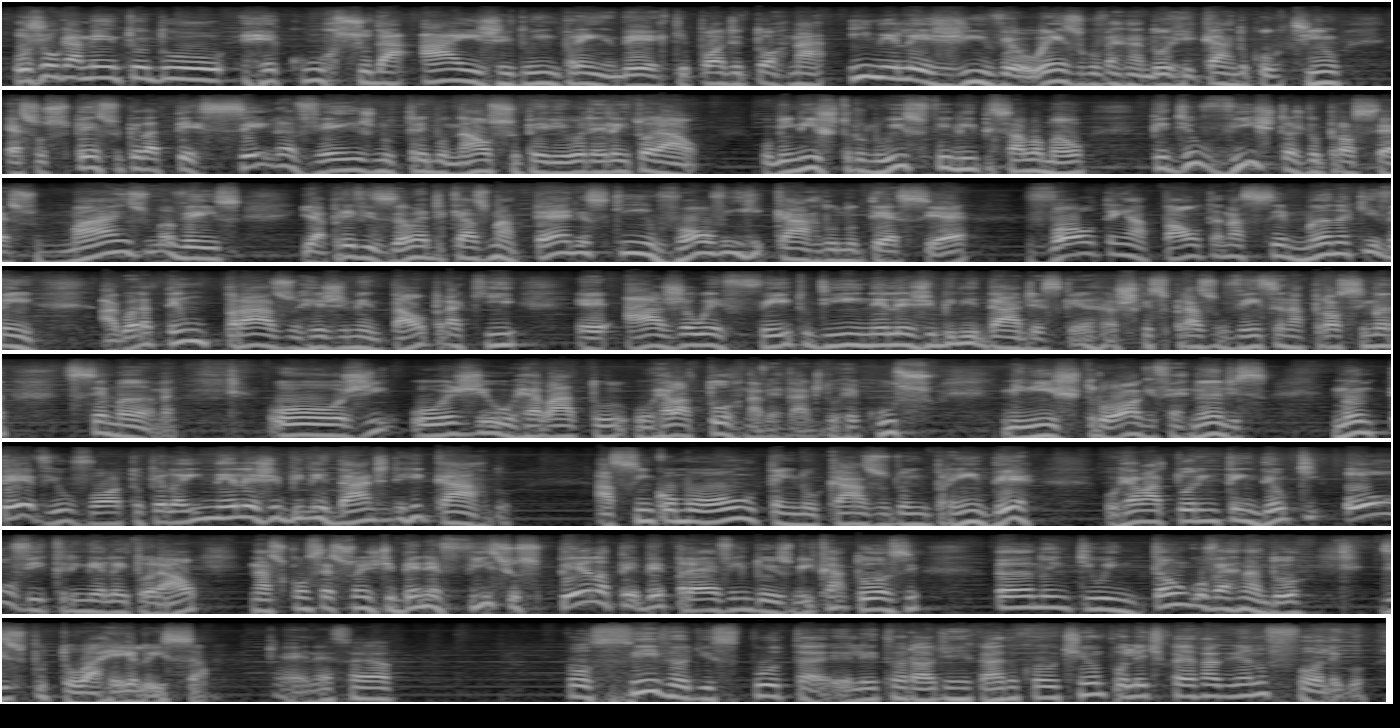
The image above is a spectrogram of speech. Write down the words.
O julgamento do recurso da AIGE do empreender, que pode tornar inelegível o ex-governador Ricardo Coutinho, é suspenso pela terceira vez no Tribunal Superior Eleitoral. O ministro Luiz Felipe Salomão pediu vistas do processo mais uma vez e a previsão é de que as matérias que envolvem Ricardo no TSE voltem à pauta na semana que vem. Agora tem um prazo regimental para que eh, haja o efeito de inelegibilidade. Acho que, acho que esse prazo vence na próxima semana. Hoje, hoje o, relato, o relator, na verdade, do recurso, ministro Og Fernandes, manteve o voto pela inelegibilidade de Ricardo. Assim como ontem, no caso do empreender, o relator entendeu que houve crime eleitoral nas concessões de benefícios pela PB Prev em 2014, ano em que o então governador disputou a reeleição. É, nessa possível disputa eleitoral de Ricardo Coutinho, o político aí vai ganhando fôlego.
